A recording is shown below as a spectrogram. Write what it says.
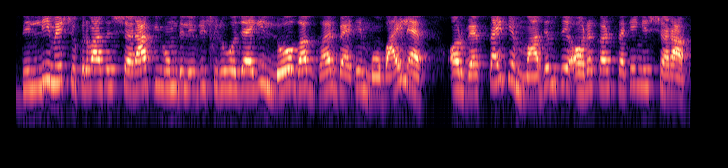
दिल्ली में शुक्रवार से शराब की होम डिलीवरी शुरू हो जाएगी। लोग अब घर बैठे मोबाइल ऐप और वेबसाइट के माध्यम से ऑर्डर कर सकेंगे शराब।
